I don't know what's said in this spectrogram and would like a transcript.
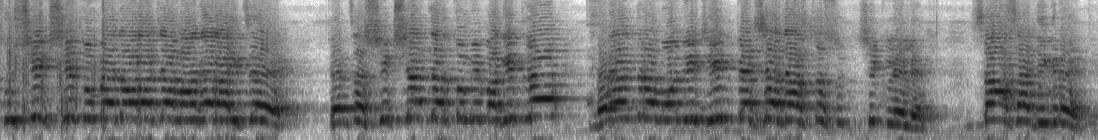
सुशिक्षित उमेदवाराच्या मागे राहायचंय. त्यांचं शिक्षण जर तुम्ही बघितलं नरेंद्र मोदीजींपेक्षा जास्त शिकलेले सहा सहा डिग्रे आहेत.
